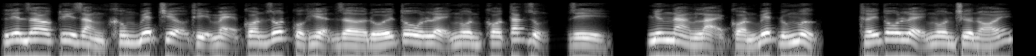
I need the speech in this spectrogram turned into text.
liên giao tuy rằng không biết triệu thị mẹ con rốt cuộc hiện giờ đối tô lệ ngôn có tác dụng gì, nhưng nàng lại còn biết đúng mực, thấy tô lệ ngôn chưa nói,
